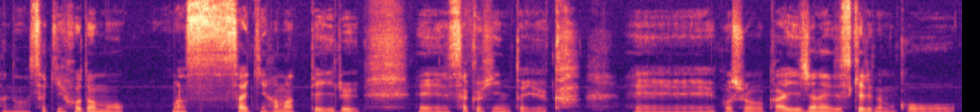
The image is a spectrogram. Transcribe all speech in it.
あの、先ほども、まあ、最近ハマっている、えー、作品というか、えー、ご紹介じゃないですけれども、こう、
